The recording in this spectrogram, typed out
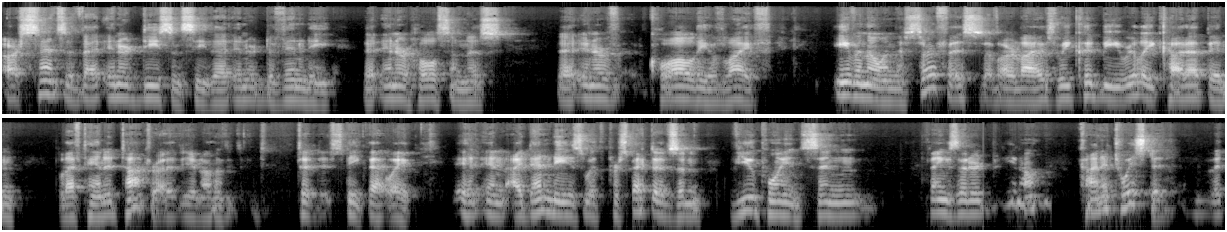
our sense of that inner decency, that inner divinity, that inner wholesomeness, that inner quality of life. Even though on the surface of our lives, we could be really caught up in left-handed tantra, you know, to speak that way, in, in identities with perspectives and viewpoints and things that are, you know, kind of twisted. But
